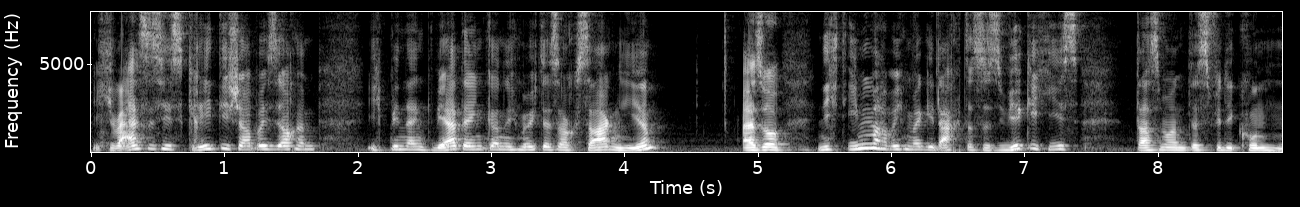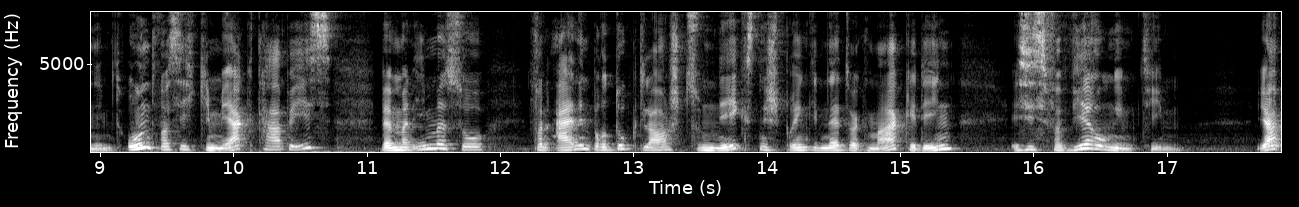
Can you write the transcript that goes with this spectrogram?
Ich weiß, es ist kritisch, aber es ist auch ein, ich bin ein Querdenker und ich möchte es auch sagen hier. Also nicht immer habe ich mir gedacht, dass es wirklich ist, dass man das für die Kunden nimmt. Und was ich gemerkt habe ist, wenn man immer so von einem Produktlausch zum nächsten springt im Network Marketing, es ist Verwirrung im Team ja,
